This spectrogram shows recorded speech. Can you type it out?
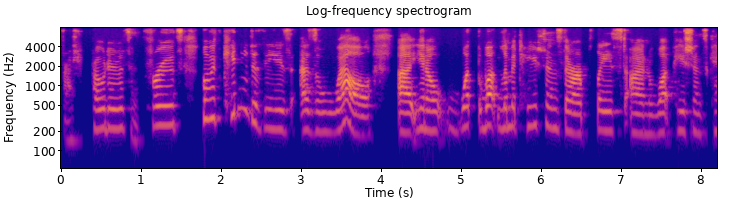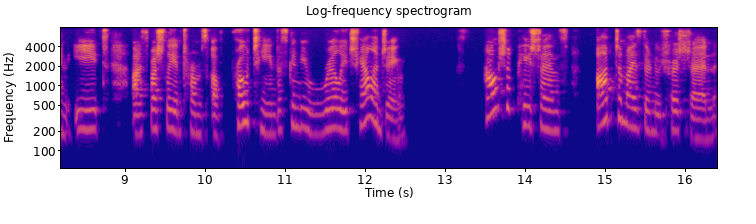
fresh produce and fruits, but with kidney disease as well, uh, you know, what, what limitations there are placed on what patients can eat, uh, especially in terms of protein, this can be really challenging. How should patients optimize their nutrition,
